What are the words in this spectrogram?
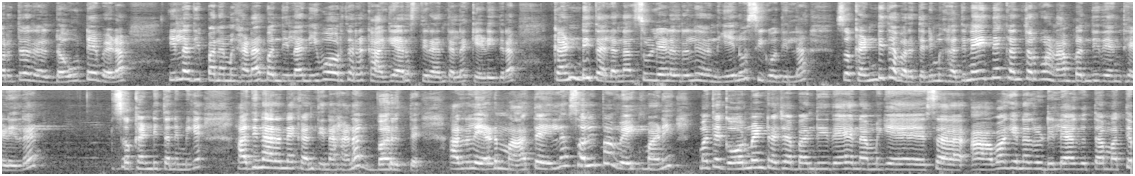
ಬರುತ್ತೆ ಡೌಟೇ ಬೇಡ. ಇಲ್ಲ ದೀಪ, ನಮಗೆ ಹಣ ಬಂದಿಲ್ಲ, ನೀವು ಅವ್ರ ಥರ ಕಾಗೆ ಹಾರಿಸ್ತೀರಾ ಅಂತೆಲ್ಲ ಕೇಳಿದ್ದೀರಾ. ಖಂಡಿತ ಇಲ್ಲ, ನಾನು ಸುಳ್ಳು ಹೇಳೋದ್ರಲ್ಲಿ ನನಗೇನೂ ಸಿಗೋದಿಲ್ಲ. ಸೊ ಖಂಡಿತ ಬರುತ್ತೆ. ನಿಮಗೆ ಹದಿನೈದನೇ ಕಂತವರೆಗೂ ಹಣ ಬಂದಿದೆ ಅಂತ ಹೇಳಿದರೆ ಸೊ ಖಂಡಿತ ನಿಮಗೆ ಹದಿನಾರನೇ ಕಂತಿನ ಹಣ ಬರುತ್ತೆ. ಅದರಲ್ಲಿ ಎರಡು ಮಾತೇ ಇಲ್ಲ. ಸ್ವಲ್ಪ ವೆಯ್ಟ್ ಮಾಡಿ. ಮತ್ತು ಗೌರ್ಮೆಂಟ್ ರಜಾ ಬಂದಿದೆ. ನಮಗೆ ಸ, ಆವಾಗ ಏನಾದರೂ ಡಿಲೇ ಆಗುತ್ತಾ? ಮತ್ತೆ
